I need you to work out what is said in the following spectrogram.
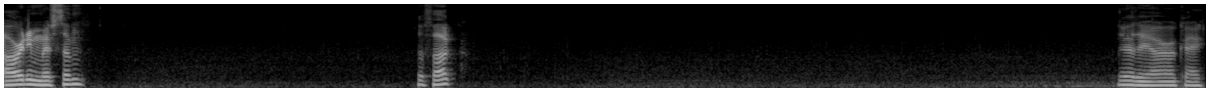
I already missed them? The fuck? There they are, okay.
